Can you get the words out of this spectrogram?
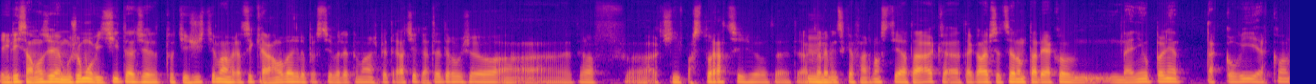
I když samozřejmě můžu mu vyčítat, že to těžiště má v Hradci Králové, kde prostě vede Tomáš Petráček katedru, že jo, a, a teda v akční v pastoraci, že jo, to je hmm. akademické farnosti a tak, a, tak ale přece jenom tady jako není úplně takový jako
